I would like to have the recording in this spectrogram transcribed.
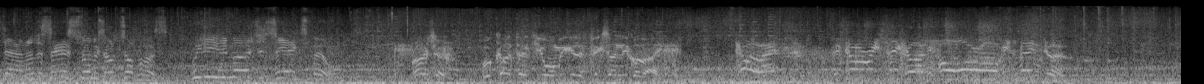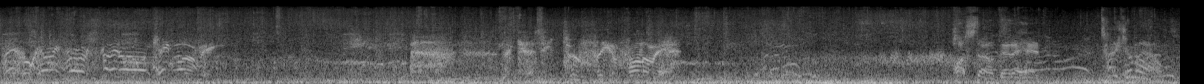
Down and the sandstorm is on top of us. We need emergency exfil. Roger. We'll contact you when we get a fix on Nikolai. Come on, man, We've got to reach Nikolai before more of his men do. Vehicle coming through. Straight on. Keep moving. Mackenzie two feet in front of me. Hostile dead ahead. Take him out!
